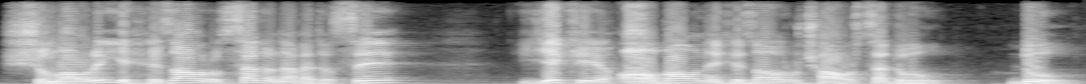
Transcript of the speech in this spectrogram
شماره 1193 یک آبان 1402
